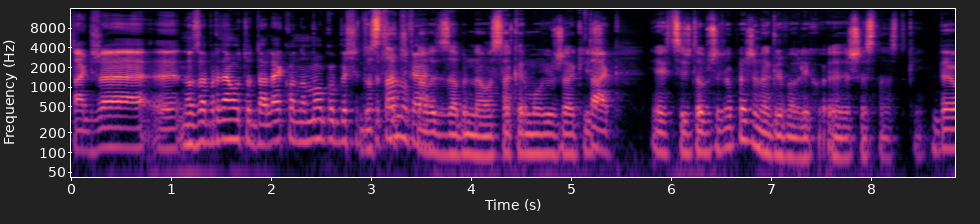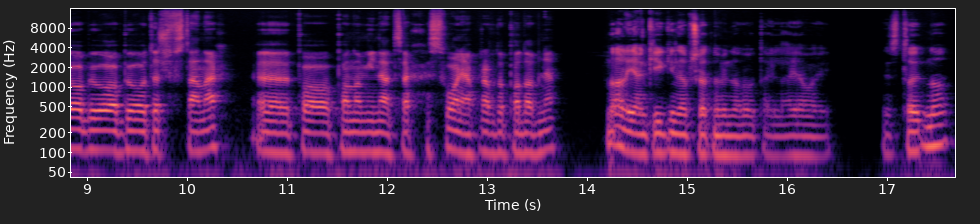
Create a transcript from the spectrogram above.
Także y, no zabrnęło to daleko, no mogłoby się Do Stanów troszeczkę... nawet zabrnęło. Saker mówił, że jakieś Tak, jak coś dobrzy raperzy nagrywali e, szesnastki. było, było, było też w Stanach y, po, po nominacjach Słonia prawdopodobnie. No ale Yankee na przykład nominował Tyla Yaway. Więc to no...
